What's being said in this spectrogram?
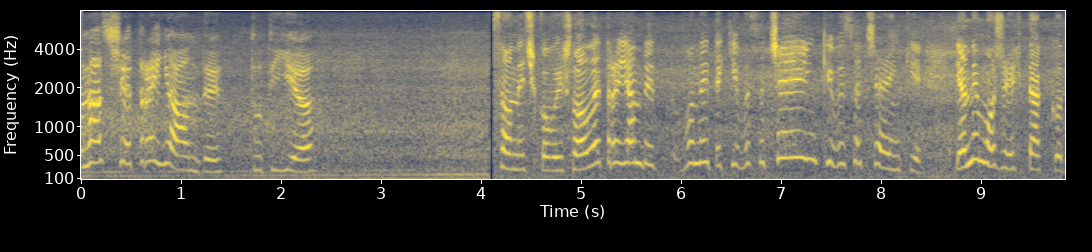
у нас ще троянди тут є. Сонечко вийшло, але троянди вони такі височенькі, височенькі. Я не можу їх так от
